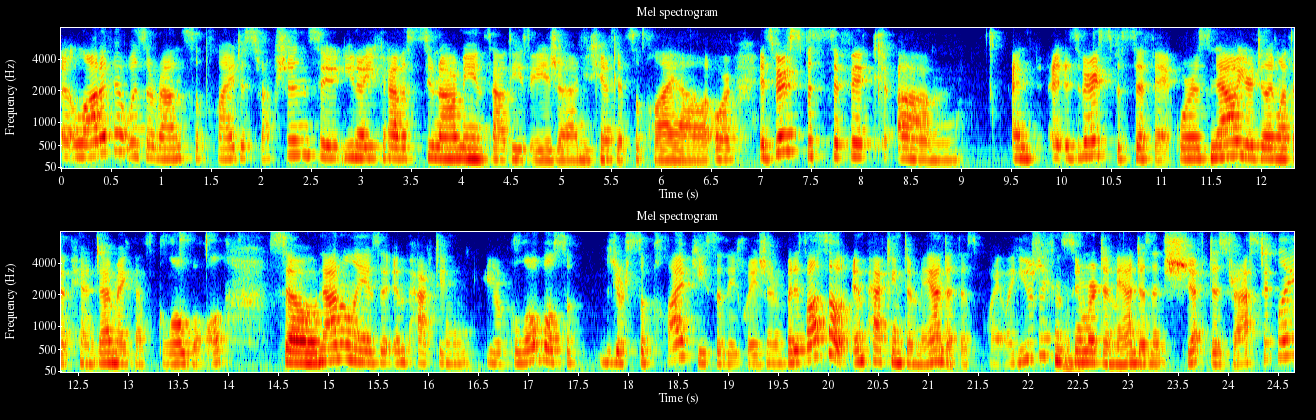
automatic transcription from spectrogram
a lot of it was around supply disruption. So, you know, you could have a tsunami in Southeast Asia and you can't get supply out, or it's very specific. Um, and it's very specific. Whereas now you're dealing with a pandemic that's global. So not only is it impacting your global your supply piece of the equation, but it's also impacting demand at this point. Like usually hmm. consumer demand doesn't shift as drastically,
